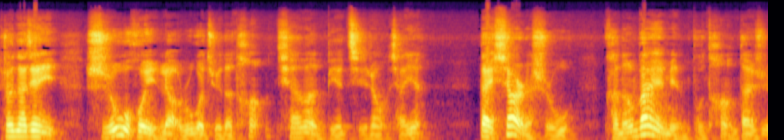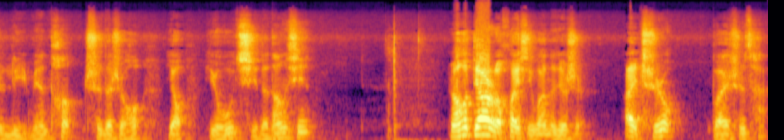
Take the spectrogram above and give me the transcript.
专家建议，食物或饮料如果觉得烫，千万别急着往下咽。带馅儿的食物，可能外面不烫，但是里面烫，吃的时候要尤其的当心。然后第二个坏习惯呢，就是爱吃肉不爱吃菜，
